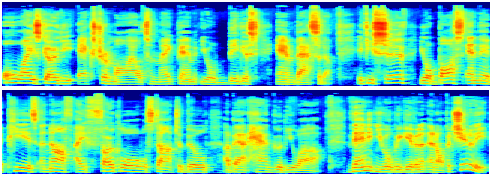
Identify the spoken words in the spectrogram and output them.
Always go the extra mile to make them your biggest ambassador. If you serve your boss and their peers enough, a folklore will start to build about how good you are. Then you will be given an opportunity.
